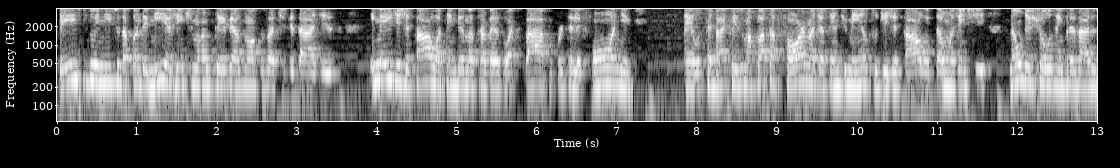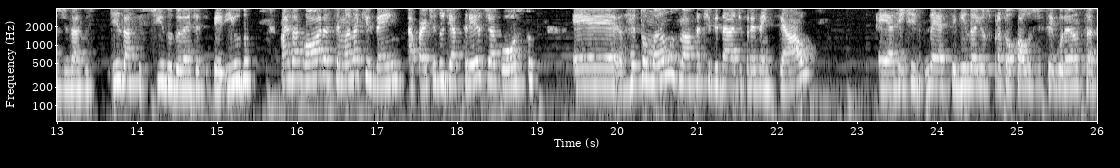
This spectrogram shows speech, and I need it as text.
Desde o início da pandemia, a gente manteve as nossas atividades em meio digital, atendendo através do WhatsApp, por telefone. É, o Sebrae fez uma plataforma de atendimento digital, então a gente não deixou os empresários desassistidos durante esse período. Mas agora, semana que vem, a partir do dia 3 de agosto, é, retomamos nossa atividade presencial é, a gente, né, seguindo aí os protocolos de segurança,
